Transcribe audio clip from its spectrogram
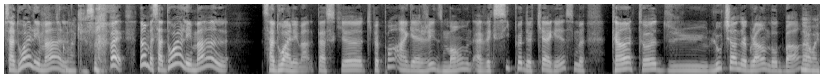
ça doit aller mal. ça. Ouais. Non, mais ça doit aller mal. Ça doit aller mal parce que tu peux pas engager du monde avec si peu de charisme quand t'as du Lucha Underground l'autre bord. Ah ouais.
